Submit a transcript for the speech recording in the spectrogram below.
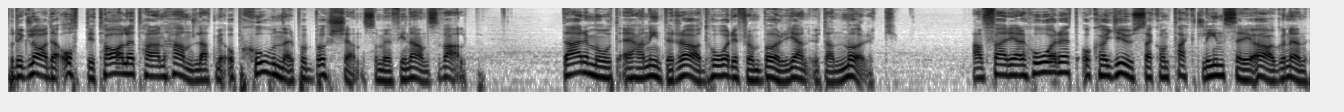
På det glada 80-talet har han handlat med optioner på börsen som en finansvalp. Däremot är han inte rödhårig från början utan mörk. Han färgar håret och har ljusa kontaktlinser i ögonen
